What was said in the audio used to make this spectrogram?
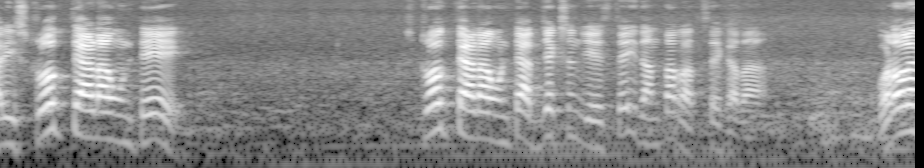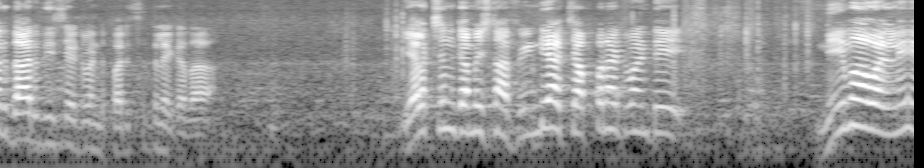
మరి స్ట్రోక్ తేడా ఉంటే స్ట్రోక్ తేడా ఉంటే అబ్జెక్షన్ చేస్తే ఇదంతా రచ్చే కదా. గొడవలకు దారి తీసేటువంటి పరిస్థితులే కదా. ఎలక్షన్ కమిషన్ ఆఫ్ ఇండియా చెప్పనటువంటి నియమావళిని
